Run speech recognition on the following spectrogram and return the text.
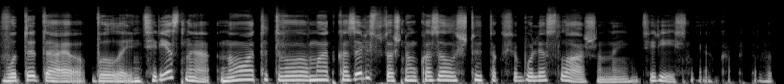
Вот это было интересно, но от этого мы отказались, потому что нам казалось, что это так все более слаженно, интереснее как-то вот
